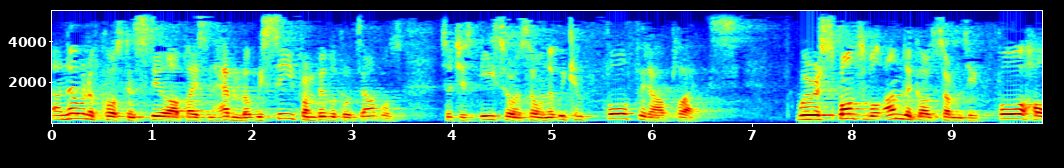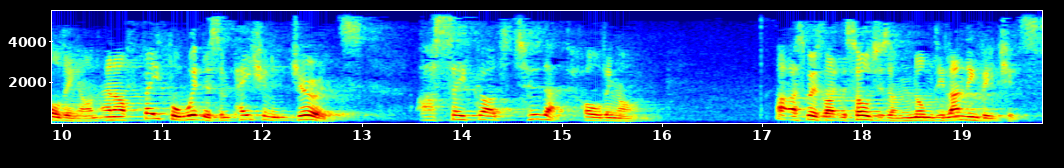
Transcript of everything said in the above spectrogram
Now, no one, of course, can steal our place in heaven, but we see from biblical examples, such as Esau and so on, that we can forfeit our place. We're responsible under God's sovereignty for holding on, and our faithful witness and patient endurance are safeguards to that holding on. I suppose, like the soldiers on the Normandy landing beaches,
